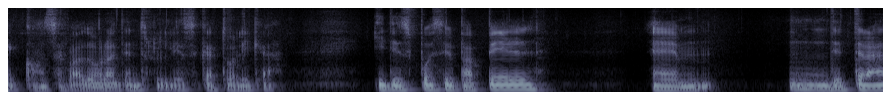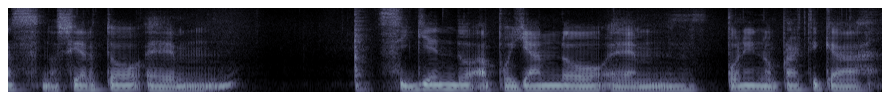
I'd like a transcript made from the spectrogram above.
eh, conservadora dentro de la Iglesia Católica. Y después el papel em, detrás, ¿no es cierto? Em, siguiendo, apoyando, em, poniendo en práctica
